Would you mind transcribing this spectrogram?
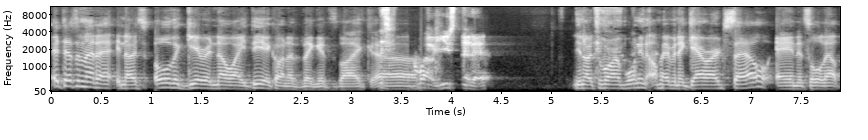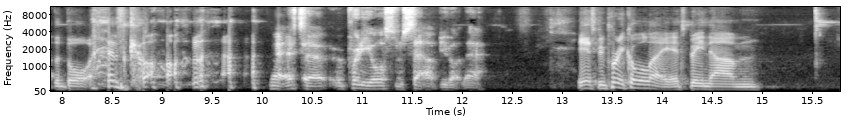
it doesn't matter, you know, it's all the gear and no idea kind of thing. It's like. Uh, well, you said it. You know, tomorrow morning I'm having a garage sale and it's all out the door. it's gone. yeah, it's a, a pretty awesome setup you got there. Yeah, it's been pretty cool, eh? It's been um,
